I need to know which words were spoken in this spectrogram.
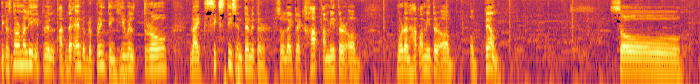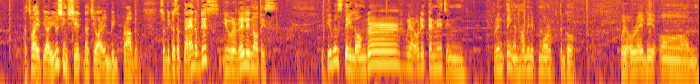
because normally it will at the end of the printing he will throw like 60 centimeter. So like like half a meter of more than half a meter of of film. So that's why if you are using sheet that you are in big problem. So because at the end of this you will really notice if you will stay longer we are already 10 minutes in printing and how many more to go. We're already on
